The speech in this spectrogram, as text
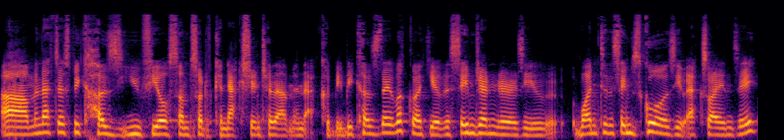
Um, and that's just because you feel some sort of connection to them. And that could be because they look like you, have the same gender as you, went to the same school as you, X, Y, and Z.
